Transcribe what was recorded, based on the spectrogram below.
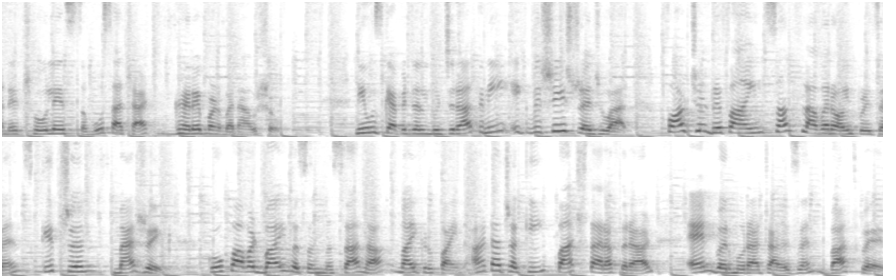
અને છોલે સમોસા ચાટ ઘરે પણ બનાવશો. ન્યૂઝ કેપિટલ ગુજરાતની એક વિશેષ રજૂઆત. Fortune refine sunflower oil presents, kitchen, magic co powered by Vasant Masala microfine atta ચક્કી પાંચ તારા ફરાળ and Barmora tiles and bathware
